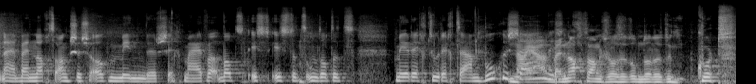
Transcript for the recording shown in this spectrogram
nou ja, bij Nachtangst dus ook minder, zeg maar. Wat, wat is, is dat omdat het meer recht toe recht aan boeken zijn? nou ja, Is bij het- Nachtangst was het omdat het een kort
